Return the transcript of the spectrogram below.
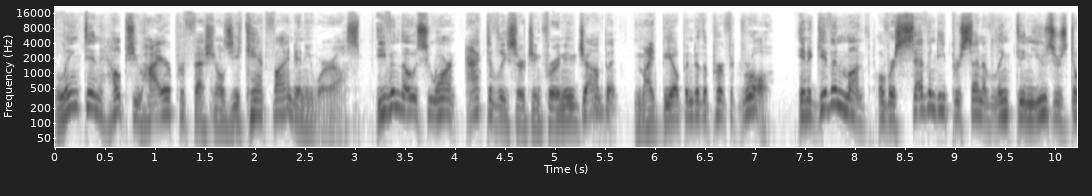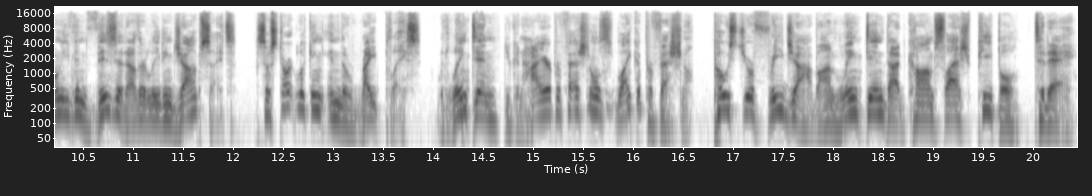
LinkedIn helps you hire professionals you can't find anywhere else, even those who aren't actively searching for a new job but might be open to the perfect role. In a given month, over 70% of LinkedIn users don't even visit other leading job sites. So start looking in the right place. With LinkedIn, you can hire professionals like a professional. Post your free job on linkedin.com slash people today.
